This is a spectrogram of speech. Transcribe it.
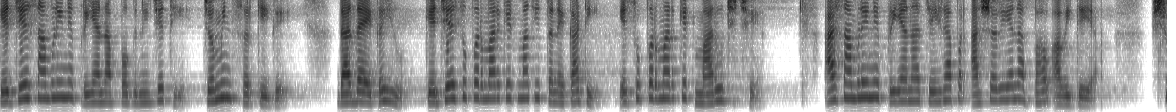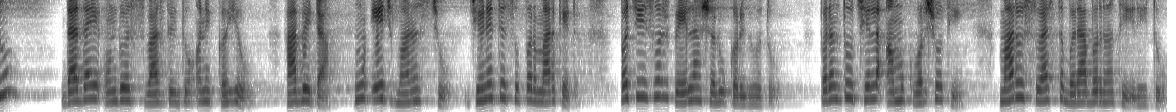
કે જે સાંભળીને પ્રિયાના પગ નીચેથી જમીન સરકી ગઈ. દાદાએ કહ્યું કે જે સુપરમાર્કેટમાંથી તને કાઢી, એ સુપરમાર્કેટ મારું જ છે. આ સાંભળીને પ્રિયાના ચહેરા પર આશ્ચર્યના ભાવ આવી ગયા. શું? દાદાએ ઊંડો શ્વાસ લીધો અને કહ્યું હા બેટા, હું એ જ માણસ છું જેણે તે સુપરમાર્કેટ પચીસ વર્ષ પહેલાં શરૂ કર્યું હતું. પરંતુ છેલ્લા અમુક વર્ષોથી મારું સ્વાસ્થ્ય બરાબર નથી રહેતું.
